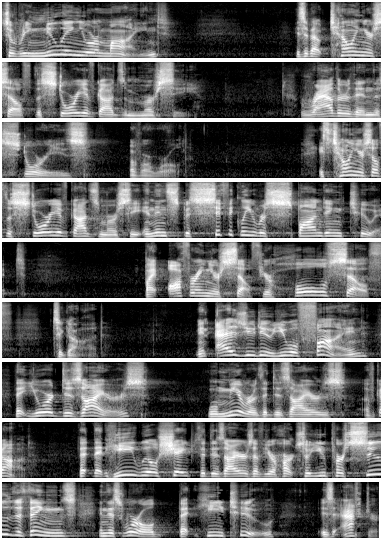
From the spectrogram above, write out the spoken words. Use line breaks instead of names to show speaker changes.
So, renewing your mind is about telling yourself the story of God's mercy rather than the stories of our world. It's telling yourself the story of God's mercy and then specifically responding to it by offering yourself, your whole self, to God. And as you do, you will find that your desires will mirror the desires of God that, that He will shape the desires of your heart. So you pursue the things in this world that He too is after.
